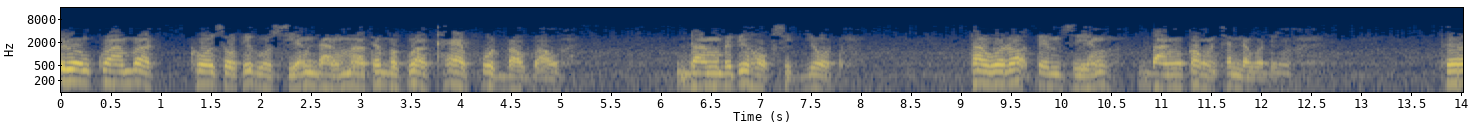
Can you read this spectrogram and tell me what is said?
ก็รวมความว่าโคศกที่บทเสียงดังมากท่านบอกว่าแค่พูดเบาๆ ดังไปที่หกสิบโยชน์ถ้าหัวเราะเต็มเสียงดังก้องชั้นดาวดึงเธอ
